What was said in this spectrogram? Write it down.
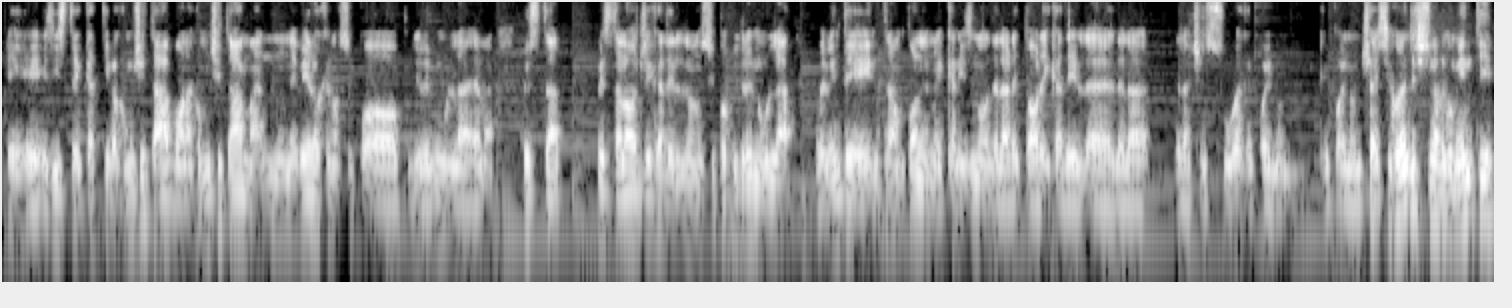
eh, esiste cattiva comicità, buona comicità, ma non è vero che non si può più dire nulla, una, questa, questa logica del non si può più dire nulla ovviamente entra un po' nel meccanismo della retorica del, della, della, censura che poi, non, che poi non c'è. Sicuramente ci sono argomenti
